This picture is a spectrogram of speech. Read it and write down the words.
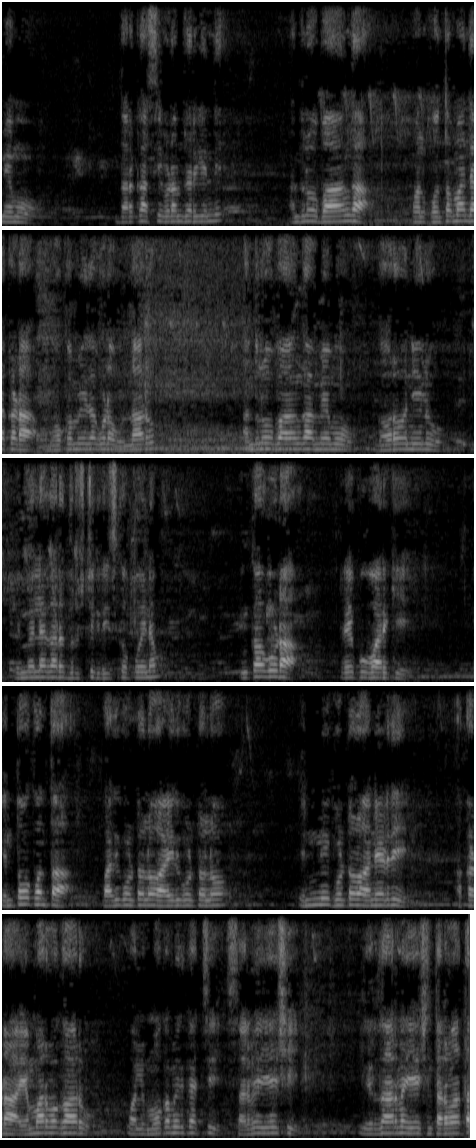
మేము దరఖాస్తు ఇవ్వడం జరిగింది. అందులో భాగంగా వాళ్ళు కొంతమంది అక్కడ మోక మీద కూడా ఉన్నారు. అందులో భాగంగా మేము గౌరవనీయులు ఎమ్మెల్యే గారి దృష్టికి తీసుకుపోయినాం. ఇంకా కూడా రేపు వారికి ఎంతో కొంత పది గుంటలో ఐదు గుంటలో ఎన్ని గుంటలో అనేది అక్కడ ఎంఆర్ఓ గారు వాళ్ళు మోక మీదకి వచ్చి సర్వే చేసి నిర్ధారణ చేసిన తర్వాత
